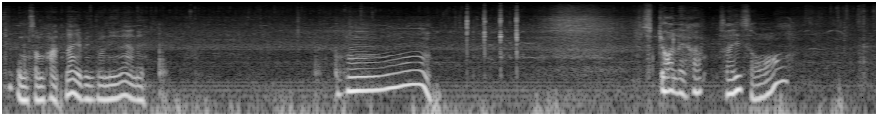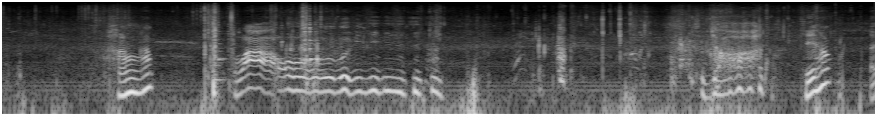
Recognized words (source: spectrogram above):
ที่ผมสัมผัสน่าจะเป็นตัวนี้แน่เลยอื้อหือสุดยอดเลยครับ ไซส์สอง ครั้งครับ ว้าวสุดยอดโอเคครับไอ้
